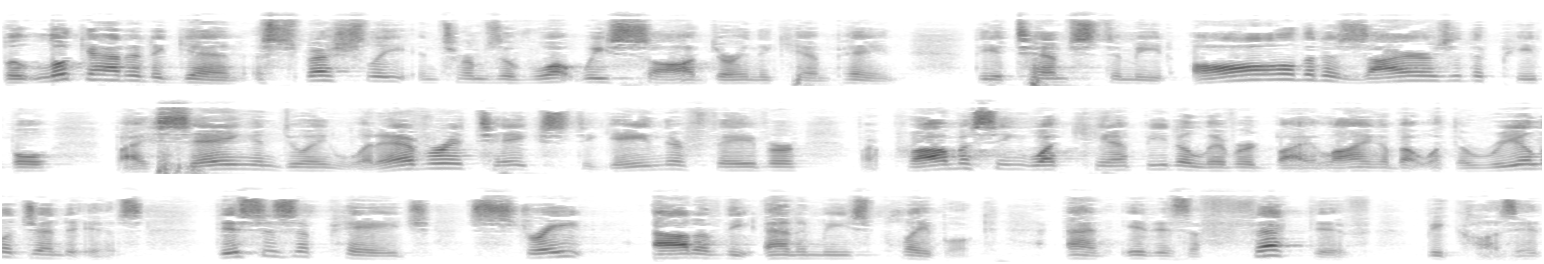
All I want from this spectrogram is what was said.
but look at it again, especially in terms of what we saw during the campaign the attempts to meet all the desires of the people by saying and doing whatever it takes to gain their favor, by promising what can't be delivered, by lying about what the real agenda is. This is a page straight out of the enemy's playbook, and it is effective because it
